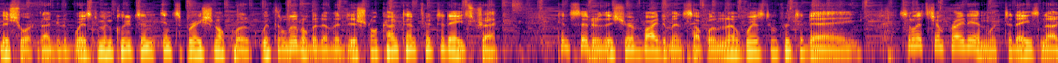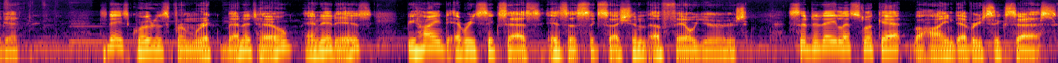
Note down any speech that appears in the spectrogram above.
This short nugget of wisdom includes an inspirational quote with a little bit of additional content for today's trek. Consider this your vitamin supplement of wisdom for today. So let's jump right in with today's nugget. Today's quote is from Rick Beneteau, and it is Behind every success is a succession of failures. So today let's look at Behind every success.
